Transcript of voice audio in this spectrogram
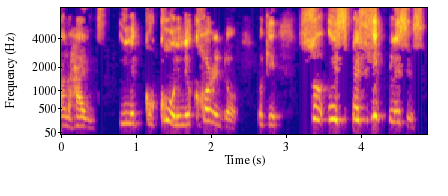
and hides in a cocoon, in a corridor. Okay, so in specific places.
